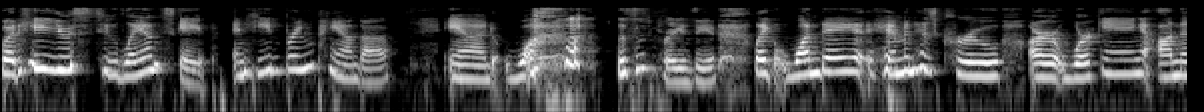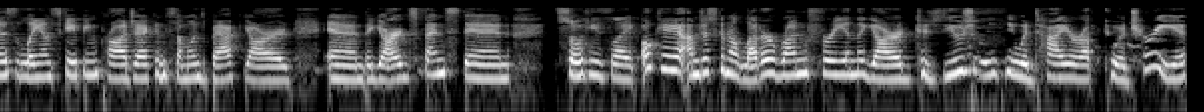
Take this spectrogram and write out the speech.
But he used to landscape and he'd bring Panda and one, this is crazy. Like one day him and his crew are working on this landscaping project in someone's backyard and the yard's fenced in. So he's like, okay, I'm just gonna let her run free in the yard because usually he would tie her up to a tree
